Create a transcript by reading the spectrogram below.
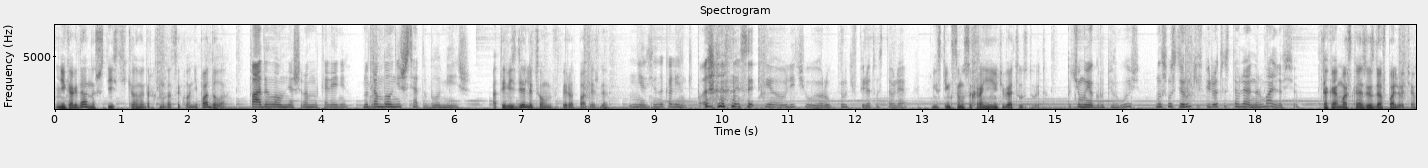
Никогда на 60 километрах с мотоцикла не падала? Падала у меня шрам на колене. Но там было не 60, а было меньше. А ты везде лицом вперед падаешь, да? Нет, я на коленке падаю. Я лечу, руки вперед выставляю. Инстинкт самосохранения у тебя отсутствует. Почему я группируюсь? Ну, в смысле, руки вперед выставляю, нормально все. Такая морская звезда в полете.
